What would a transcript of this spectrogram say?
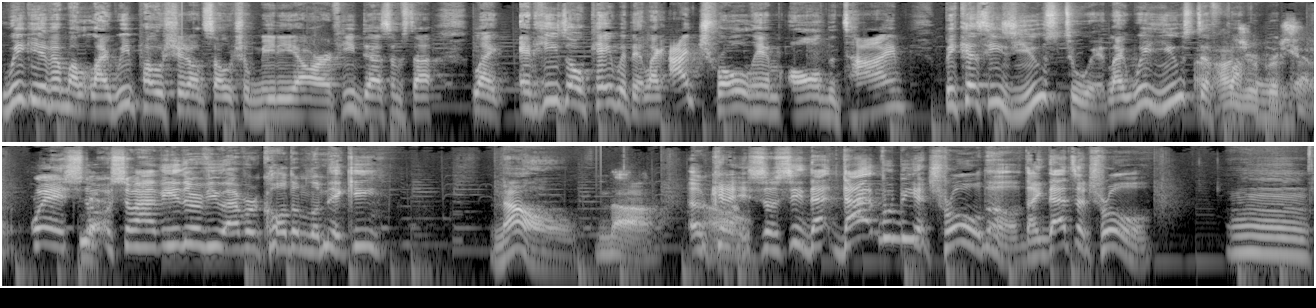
we give him a like we post shit on social media or if he does some stuff, like, and he's okay with it. Like I troll him all the time because he's used to it. Like we're used to fucking hundred with him. percent. Wait, so Yeah. so have either of you ever called him LeMickey? No. No. Okay, Nah. so see that that would be a troll though. Like that's a troll. Mm,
